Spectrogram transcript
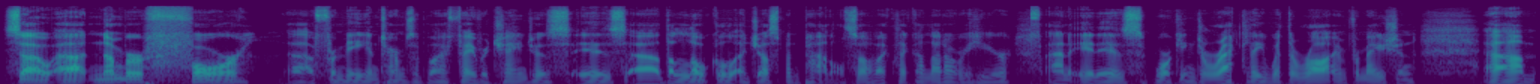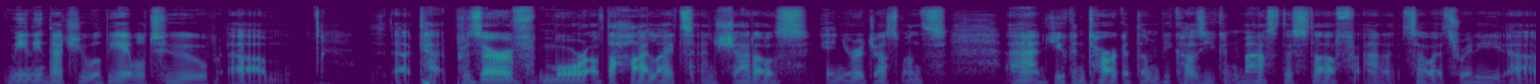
so uh, number four uh, for me in terms of my favorite changes is uh, the local adjustment panel. So if I click on that over here and it is working directly with the raw information, um, meaning that you will be able to um, uh, preserve more of the highlights and shadows in your adjustments and you can target them because you can mask this stuff and so it's really uh,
